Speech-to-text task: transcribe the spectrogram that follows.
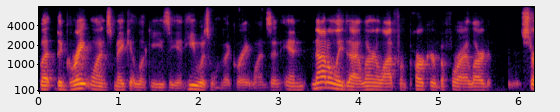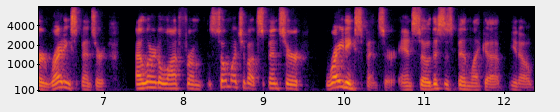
but the great ones make it look easy and he was one of the great ones. And, and not only did i learn a lot from parker before i learned started writing spencer i learned a lot from so much about spencer writing spencer. And so this has been like a you know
